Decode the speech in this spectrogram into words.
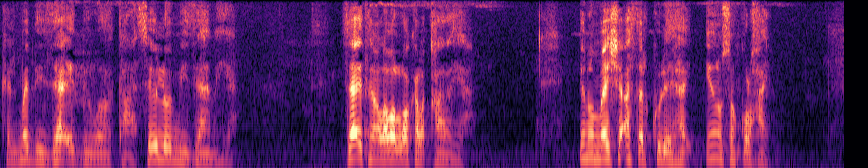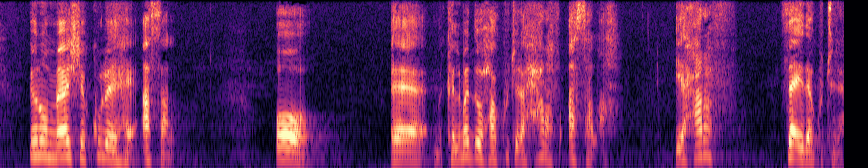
Kelmaddii zaa'id bay wadataa see loo miisaamaya zaa'idkana laba loo kala qaadaya inuu meesha asal ku leeyahay inuusan ku inuu meesha ku leeyahay asal oo kelmadda waxaa ku jira xaraf asal ah iyo xaraf zaa'ida ku jira.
